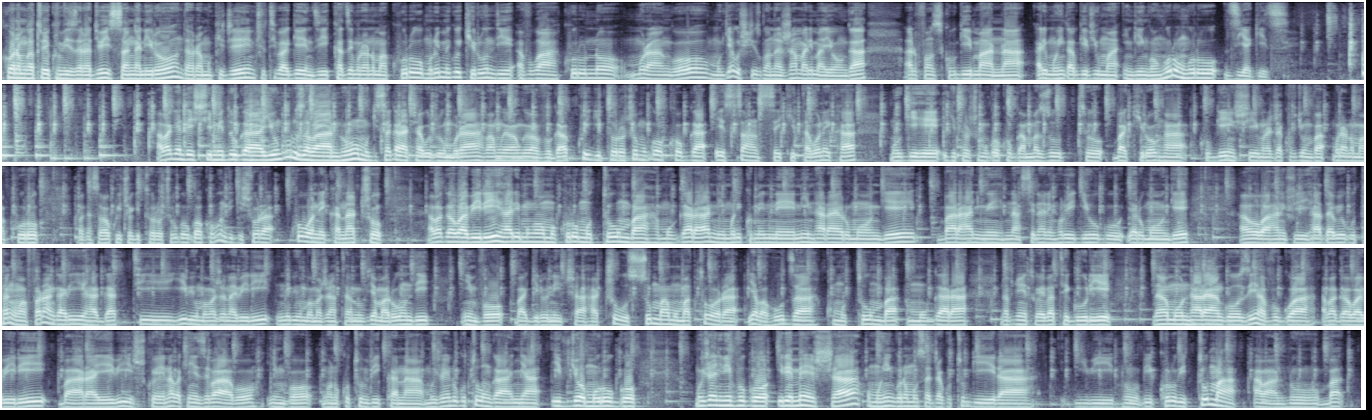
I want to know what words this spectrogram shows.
kubona mwatuye kumviza radio isanganiro ndaramukije inshuti bagenzi kaze murano makuru muri migwi kirundi avugwa kuruno murango mugiye gushirizwa na Jean Marie Mayonga Alphonse Kubwimana ari muhinga bw'ivyuma ingingo nkuru nkuru ziyagize abagendesha imiduga yunguruza abantu mu gisagara cya bujumbura bamwe bamwe bavuga ko igitoro cyo mu bwoko bwa essence kitaboneka mu gihe igitoro cyo mu bwoko bwa mazutu bakironka ku bwinshi murajya kubyumva murano ano makuru bagasaba ko icyo gitoro cy'ubwo bwoko bundi gishobora kuboneka naco abagabo babiri harimo mukuru mutumba mugara ni muri komine n'intara ya rumonge barahanywe na senari nkuru y'igihugu ya rumonge aho bahanishije ihadabu yo gutanga amafaranga ari hagati y'ibihumbi amajana abiri n'ibihumbi amajana by'amarundi kandi imvo bagiriwe n'icaha c'ubusuma mu matora y'abahuza ku mutumba mugara navyo nitwaye bateguriye na mu ntara ya Ngozi havugwa abagabo babiri baraye bishwe n'abakenyezi babo imvo ngo nukutumvikana mu ijanye no gutunganya ivyo mu rugo mu ijanye n'imvugo iremesha umuhingo no musaja kutubwira ibintu bikuru bituma abantu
